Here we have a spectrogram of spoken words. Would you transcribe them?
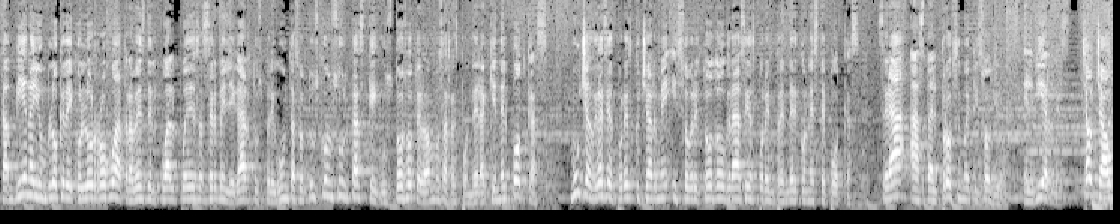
También hay un bloque de color rojo a través del cual puedes hacerme llegar tus preguntas o tus consultas que gustoso te vamos a responder aquí en el podcast. Muchas gracias por escucharme y sobre todo gracias por emprender con este podcast. Será hasta el próximo episodio, el viernes. Chao, chao.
